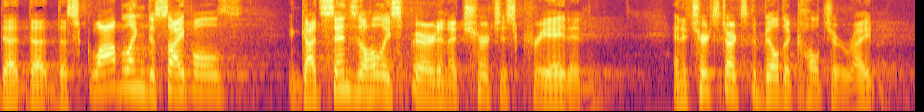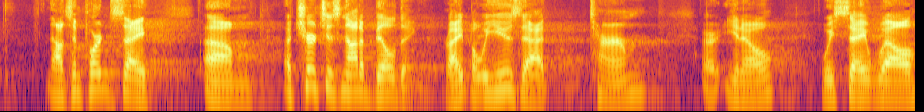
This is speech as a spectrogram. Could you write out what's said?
The, the, the squabbling disciples, and God sends the Holy Spirit, and a church is created. And a church starts to build a culture, right? Now, it's important to say um, a church is not a building, right? But we use that term, or, you know, we say, well,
